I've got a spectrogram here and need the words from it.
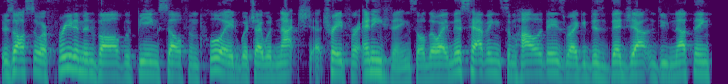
there's also a freedom involved with being self-employed, which I would not sh- trade for anything. So although I miss having some holidays where I could just veg out and do nothing,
